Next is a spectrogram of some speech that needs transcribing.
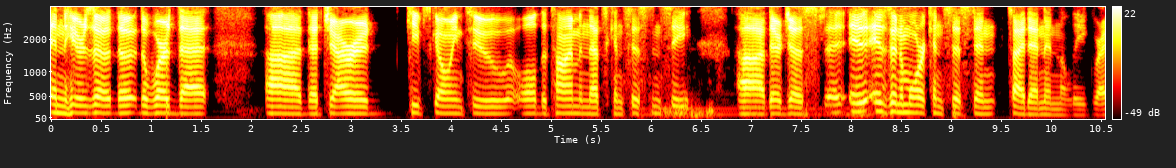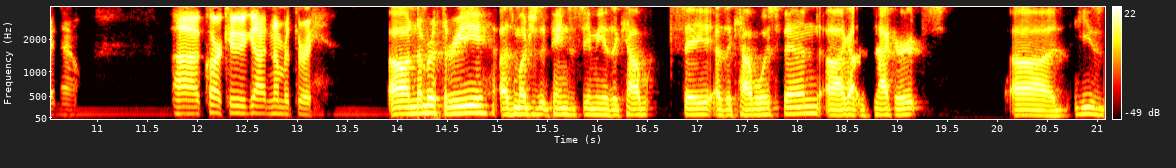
and here's a, the the word that uh, that Jared keeps going to all the time, and that's consistency. Uh, they're just isn't a more consistent tight end in the league right now. Uh, Clarke, who you got number three? Uh, number three, as much as it pains to see me as a cow say as a Cowboys fan, uh, I got Zach Ertz. Uh, he's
